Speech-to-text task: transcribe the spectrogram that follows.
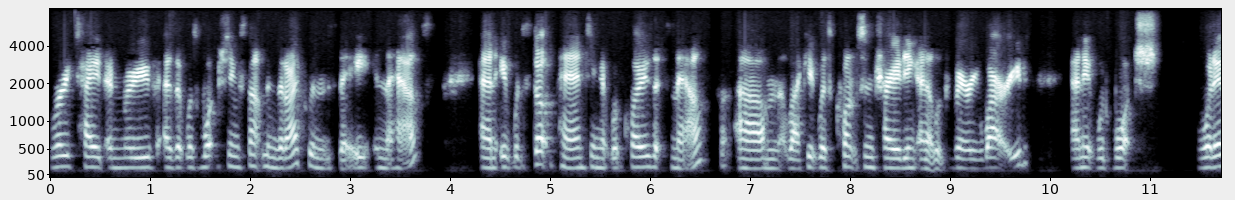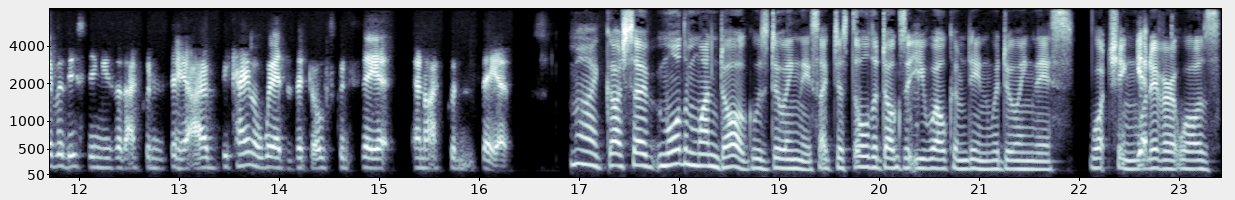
rotate and move as it was watching something that I couldn't see in the house and it would stop panting, it would close its mouth, um, like it was concentrating and it looked very worried, and it would watch whatever this thing is that I couldn't see. I became aware that the dogs could see it and I couldn't see it. My gosh, so more than one dog was doing this. Like just all the dogs that you welcomed in were doing this, watching Yep. whatever it was.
